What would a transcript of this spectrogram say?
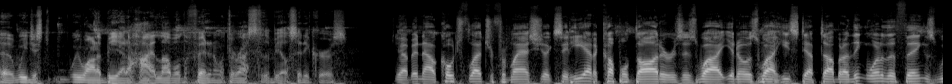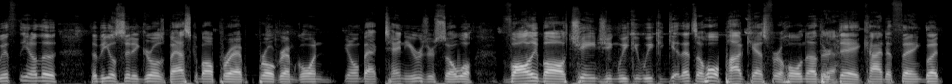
Uh, we just we want to be at a high level to fit in with the rest of the Beal City crews. Yeah, but now Coach Fletcher from last year, like I said, he had a couple daughters, is why you know is why he stepped up. But I think one of the things with you know the the Beal City girls basketball prep program going you know back ten years or so, well, volleyball changing, we could we could get that's a whole podcast for a whole nother Yeah. day kind of thing. But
